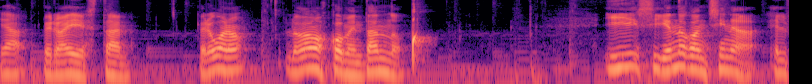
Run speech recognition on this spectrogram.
Ya, pero ahí están. Pero bueno, lo vamos comentando. Y siguiendo con China, el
